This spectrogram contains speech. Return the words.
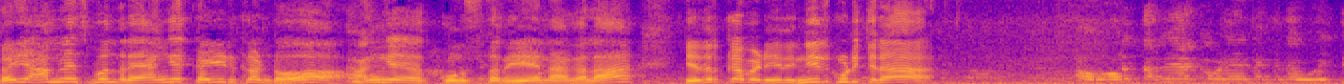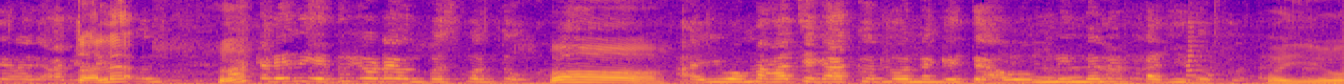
ಕೈ ಆಂಬುಲೆನ್ಸ್ ಬಂದ್ರೆ ಹಂಗೆ ಕೈ ಹಿಡ್ಕೊಂಡು ಹಂಗೆ ಕುಣಿಸ್ತಾರೆ ಏನಾಗಲ್ಲ ಎದ್ರಕಬೇಡಿ ನೀರು ಕುಡಿತೀರಾ? ಅವ್ವ ತಲೆ ಹಾಕೋಳೆ ಅನ್ನಂಗದ ಹೋಯ್ತಾರ ತಲೆ? ಆ ಕಡೆಯಿಂದ ಎದುರುಗಡೆ ಒಂದ್ ಬಸ್ ಬಂತು. ಆ ಇವಮ್ಮ ಆಚೆಗೆ ಹಾಕಿದ್ಲು ಅನ್ನಂಗೈತೆ. ಆ ಒಮ್ಮನಿಂದಲೂ ರಾಜಿದು ಅಯ್ಯೋ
